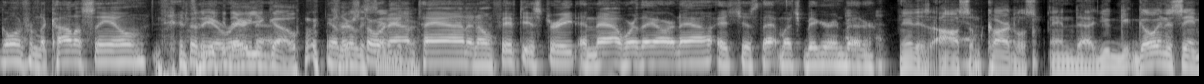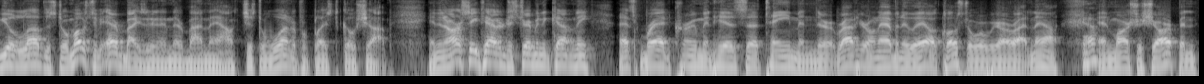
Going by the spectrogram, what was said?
going from the Coliseum to the arena. there you go. You know, their really store similar. downtown and on 50th Street, and now where they are now, it's just that much bigger and better. It is awesome, Cardinals, and uh, you go in to see them. You'll love the store. Most of everybody's been in there by now. It's just a wonderful place to go shop. And then RC Taylor Distributing Company. That's Brad Kroom and his uh, team, and they're right here on Avenue L, close to where we are right now. Yeah. And Marsha Sharp, and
